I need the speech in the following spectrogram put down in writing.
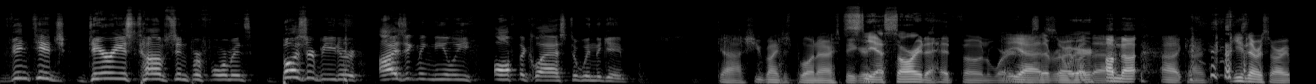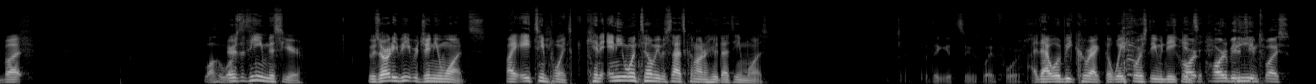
Vintage Darius Thompson performance, buzzer beater, Isaac McKneely off the glass to win the game. Gosh, you might just blowing out our speakers. Yeah, sorry to headphone wearers Yeah, sorry everywhere. about that. I'm not. Uh, Connor. He's never sorry, but Wahoo there's a team this year who's already beat Virginia once by 18 points. Can anyone tell me besides Connor who that team was? I think it sings Wake Forest. That would be correct. The Wake Forest Demon Deacons hard, hard to beat a de- team twice.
